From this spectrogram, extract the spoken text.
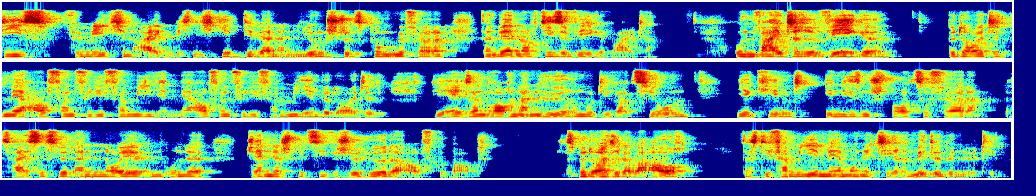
die es für Mädchen eigentlich nicht gibt, die werden an den Jungstützpunkten gefördert, dann werden auch diese Wege weiter. Und weitere Wege bedeutet mehr Aufwand für die Familien. Mehr Aufwand für die Familien bedeutet, die Eltern brauchen eine höhere Motivation, ihr Kind in diesem Sport zu fördern. Das heißt, es wird eine neue, im Grunde genderspezifische Hürde aufgebaut. Das bedeutet aber auch, dass die Familien mehr monetäre Mittel benötigen.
